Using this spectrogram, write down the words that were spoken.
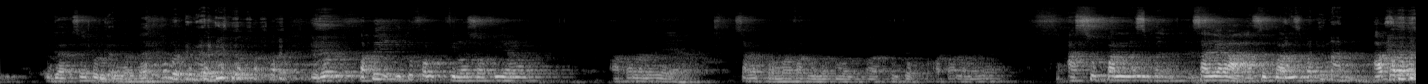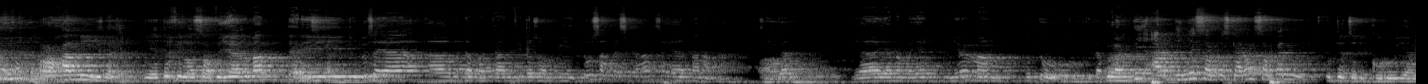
itu. Enggak, saya baru dengar oh baru dengar. Itu tapi itu fil- filosofi yang apa namanya ya sangat bermanfaat uh, untuk apa namanya asupan saya lah asupan. Asupan. Iman. apa namanya? Rohani gitu. Yaitu filosofi. Ya memang dari dulu saya eh, mendapatkan filosofi itu sampai sekarang saya tanamkan. Sehingga ya yang namanya dunia memang butuh. Kita berarti artinya sampai sekarang sampai udah jadi guru yang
